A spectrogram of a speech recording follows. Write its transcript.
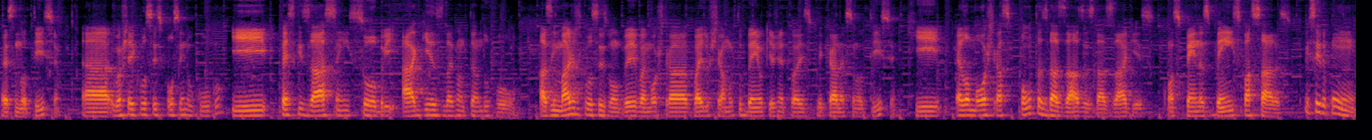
essa notícia, uh, eu gostaria que vocês fossem no Google e pesquisassem sobre águias levantando voo. As imagens que vocês vão ver vai mostrar, vai ilustrar muito bem o que a gente vai explicar nessa notícia, que ela mostra as pontas das asas das águias com as penas bem espaçadas, parecido com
